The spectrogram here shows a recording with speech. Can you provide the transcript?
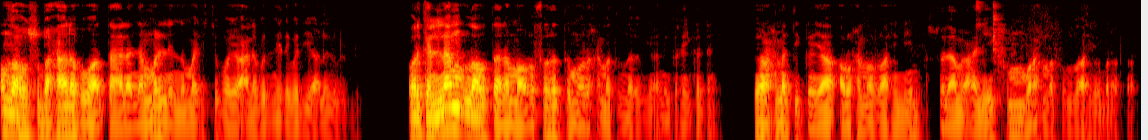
അള്ളാഹു സുബഹാനഹുവാത്താല നമ്മളിൽ നിന്ന് മരിച്ചുപോയ അനവധി നിരവധി ആളുകളുണ്ട്. അവർക്കെല്ലാം അള്ളാഹു താല മഹഫറത്തും റഹമത്തും നൽകി അനുഗ്രഹിക്കട്ടെ റഹ്മത്തിക്കയ അർഹമർ റാഹിമീൻ അസ്സലാമു അലൈക്കും വറഹമത്തല്ലാഹി വബർക്കാത്തു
